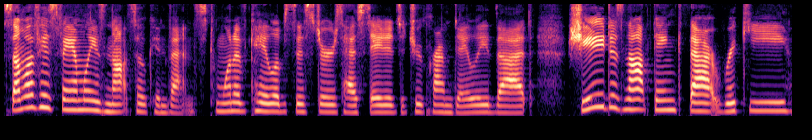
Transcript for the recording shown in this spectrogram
some of his family is not so convinced. One of Caleb's sisters has stated to True Crime Daily that she does not think that Ricky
